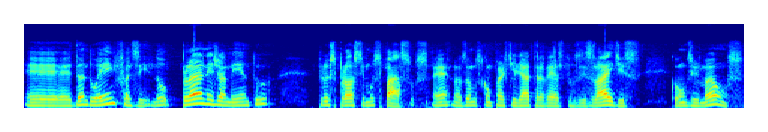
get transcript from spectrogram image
eh, dando ênfase no planejamento para os próximos passos. Né? Nós vamos compartilhar através dos slides com os irmãos.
